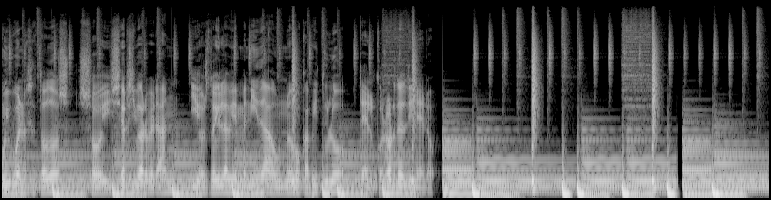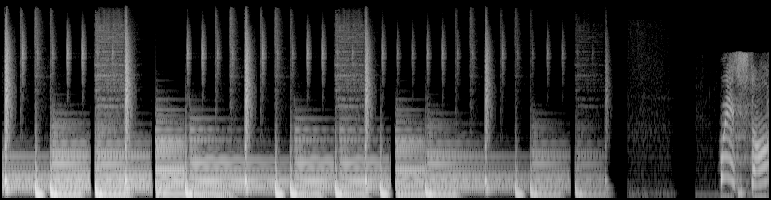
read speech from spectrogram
Muy buenas a todos, soy Sergi Barberán y os doy la bienvenida a un nuevo capítulo de El color del dinero. Questo,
